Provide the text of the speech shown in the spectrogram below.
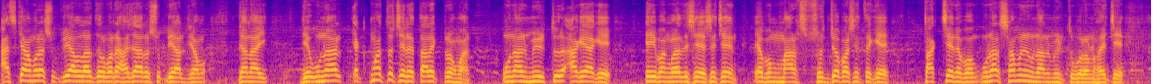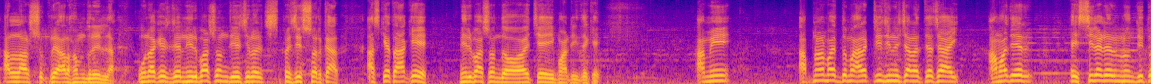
আজকে আমরা শুক্রিয়া আল্লাহর দরবারে হাজারো শুক্রিয়া জাম- জানাই যে উনার একমাত্র ছেলে তারেক রহমান, উনার মৃত্যুর আগে আগে এই বাংলাদেশে এসেছেন এবং মার সূর্য পাশে থেকে থাকছেন এবং উনার সামনে উনার মৃত্যুবরণ হয়েছে। আল্লাহর শুক্রিয়া, আলহামদুলিল্লাহ। উনাকে যে নির্বাসন দিয়েছিল পেছিস সরকার, আজকে তাকে নির্বাসন দেওয়া হয়েছে এই মাটি থেকে। আমি আপনার মাধ্যমে আরেকটি জিনিস জানাতে চাই। আমাদের এই সিলেটের নন্দিত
